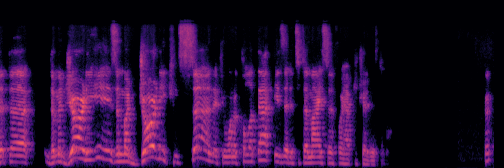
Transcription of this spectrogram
that the, the majority is, a majority concern, if you want to call it that, is that it's a demaisa if we have to trade this demaisa. Okay.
